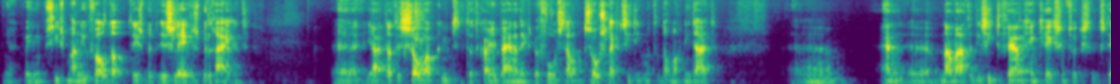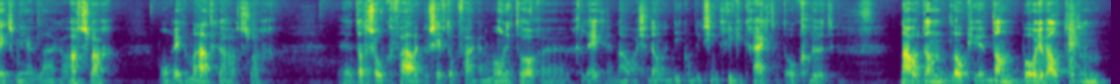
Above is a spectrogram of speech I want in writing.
ja, ik weet niet precies, maar in ieder geval dat is, is levensbedreigend. Uh, ja, dat is zo acuut, dat kan je bijna niks bij voorstellen, want zo slecht ziet iemand er dan nog niet uit. Uh, en uh, naarmate die ziekte verder ging, kreeg ze natuurlijk steeds meer lage hartslag, onregelmatige hartslag. dat is ook gevaarlijk, dus ze heeft ook vaak aan de monitor gelegen. Nou, als je dan in die conditie een griepje krijgt, wat ook gebeurt, nou, dan, loop je, dan behoor je wel tot een,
